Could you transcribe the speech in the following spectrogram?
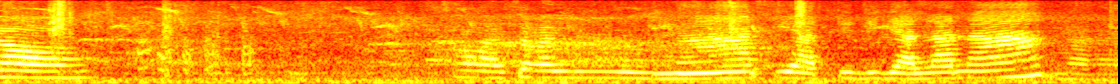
dong. Selalu. Nah, hati-hati di jalan ah. Nah.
